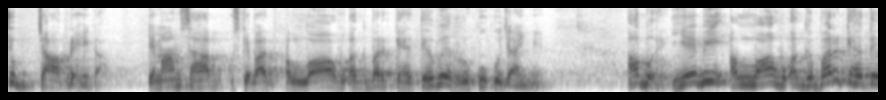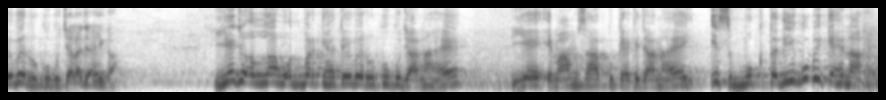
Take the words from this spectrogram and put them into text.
चुपचाप रहेगा। इमाम साहब उसके बाद अल्लाह अकबर कहते हुए रुकू को जाएँगे। अब ये भी अल्लाह अकबर कहते हुए रुकू को चला जाएगा। ये जो अल्लाह अकबर कहते हुए रुकू को जाना है, ये इमाम साहब को कह के जाना है, इस मुक्तदी को भी कहना है।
